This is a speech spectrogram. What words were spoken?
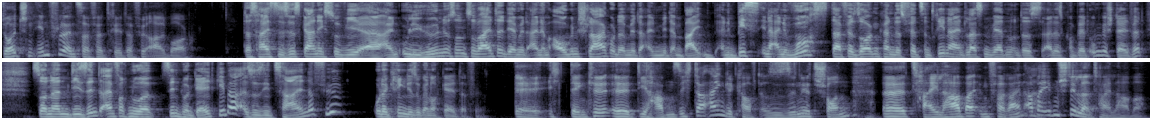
deutschen Influencer-Vertreter für Aalborg. Das heißt, es ist gar nicht so wie äh, ein Uli Hoeneß und so weiter, der mit einem Augenschlag oder mit einem, mit einem, einem Biss in eine Wurst dafür sorgen kann, dass 14 Trainer entlassen werden und das alles komplett umgestellt wird, sondern die sind einfach nur, sind nur Geldgeber, also sie zahlen dafür oder kriegen die sogar noch Geld dafür? Äh, ich denke, äh, die haben sich da eingekauft. Also sie sind jetzt schon Teilhaber im Verein, aber eben stiller Teilhaber.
